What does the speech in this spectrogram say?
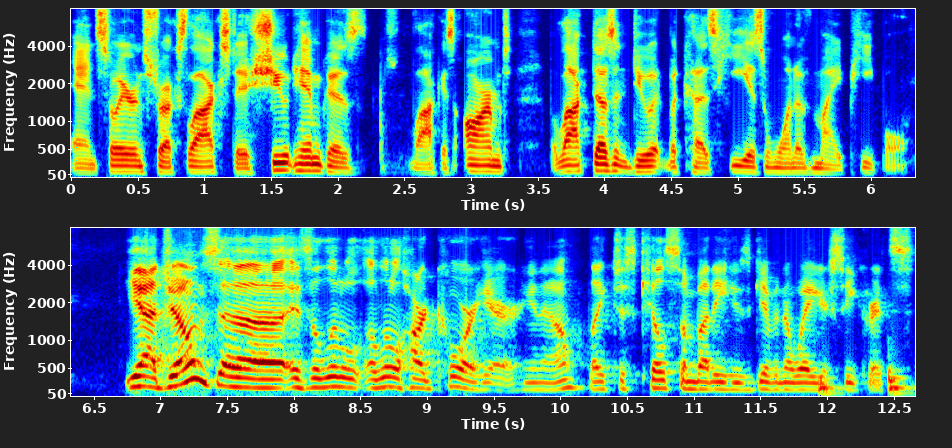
And Sawyer instructs Locke to shoot him because Locke is armed, but Locke doesn't do it because he is one of my people. Yeah, Jones uh, is a little a little hardcore here, you know, like just kill somebody who's giving away your secrets.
